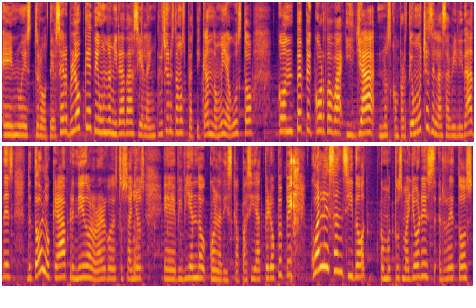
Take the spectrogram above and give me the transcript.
En nuestro tercer bloque de una mirada hacia la inclusión. Estamos platicando muy a gusto con Pepe Córdoba y ya nos compartió muchas de las habilidades, de todo lo que ha aprendido a lo largo de estos años eh, viviendo con la discapacidad. Pero Pepe, ¿cuáles han sido como tus mayores retos,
